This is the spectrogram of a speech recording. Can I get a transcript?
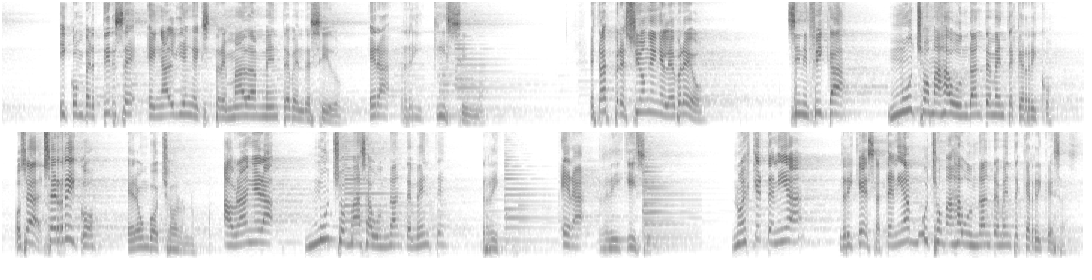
y convertirse en alguien extremadamente bendecido? Era riquísimo. Esta expresión en el hebreo significa mucho más abundantemente que rico. O sea, ser rico era un bochorno. Abraham era mucho más abundantemente rico. Era riquísimo. No es que tenía riquezas, tenía mucho más abundantemente que riquezas.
